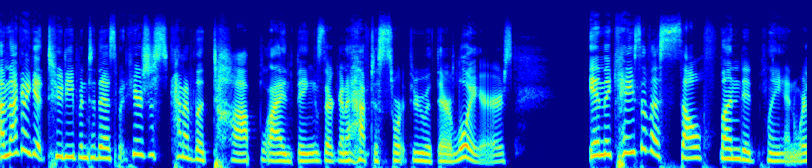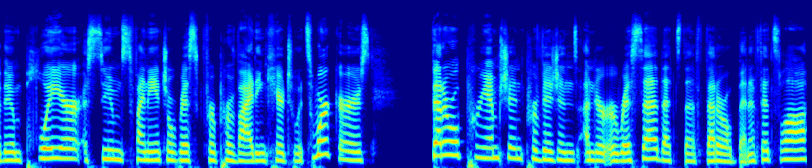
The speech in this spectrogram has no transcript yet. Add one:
I'm not going to get too deep into this, but here's just kind of the top line things they're going to have to sort through with their lawyers. In the case of a self funded plan where the employer assumes financial risk for providing care to its workers, federal preemption provisions under ERISA, that's the federal benefits law,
